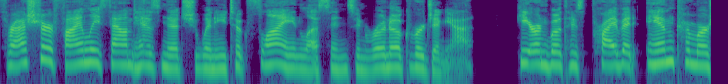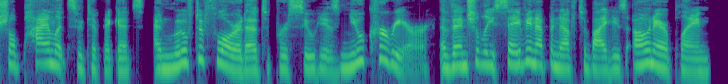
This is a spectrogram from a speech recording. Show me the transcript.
Thrasher finally found his niche when he took flying lessons in Roanoke, Virginia. He earned both his private and commercial pilot certificates and moved to Florida to pursue his new career, eventually saving up enough to buy his own airplane,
